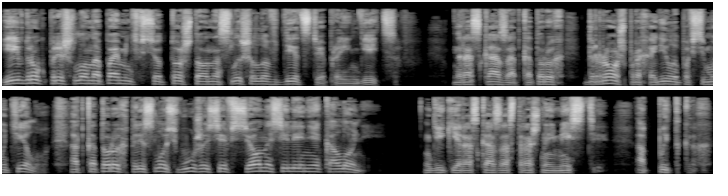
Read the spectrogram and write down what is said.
Ей вдруг пришло на память все то, что она слышала в детстве про индейцев. Рассказы, от которых дрожь проходила по всему телу, от которых тряслось в ужасе все население колоний. Дикие рассказы о страшной мести, о пытках,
